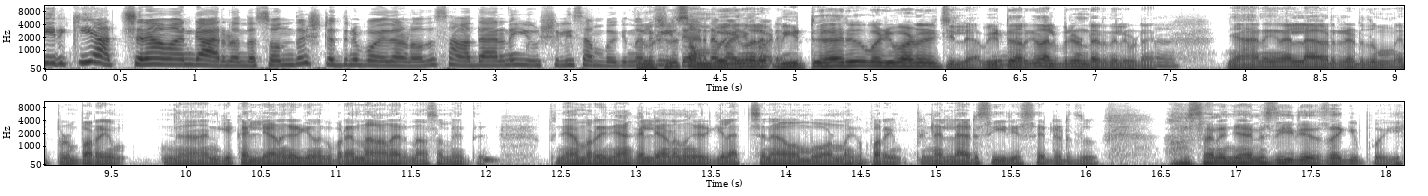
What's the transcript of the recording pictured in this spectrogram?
ശരിക്കും ഈ അച്ഛനാവാൻ കാരണം എന്താ? സ്വന്തം ഇഷ്ടത്തിന് പോയതാണോ? അത് സാധാരണ യൂഷ്വലി സംഭവിക്കുന്ന യൂഷ്വലി സംഭവിക്കുന്ന വീട്ടുകാർ വഴിപാട്? കഴിച്ചില്ല. വീട്ടുകാർക്ക് താല്പര്യം ഉണ്ടായിരുന്നില്ല ഇവിടെ. ഞാനിങ്ങനെ എല്ലാവരുടെ അടുത്തും എപ്പോഴും പറയും ഞാൻ എനിക്ക് കല്യാണം കഴിക്കുന്നൊക്കെ പറയാൻ നാളായിരുന്നു ആ സമയത്ത്. അപ്പം ഞാൻ പറയും ഞാൻ കല്യാണം ഒന്നും കഴിക്കില്ല അച്ഛനാവാൻ പോകണമെന്നൊക്കെ പറയും. പിന്നെ എല്ലാവരും സീരിയസ് ആയിട്ട് എടുത്തു. അവസാനം ഞാൻ സീരിയസ് ആക്കി പോയി.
